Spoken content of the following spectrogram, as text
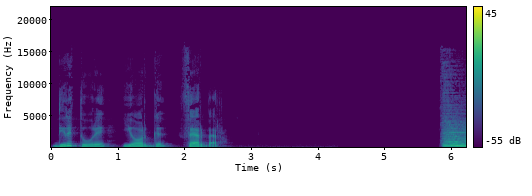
direttore Jörg Ferber. Thank you.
